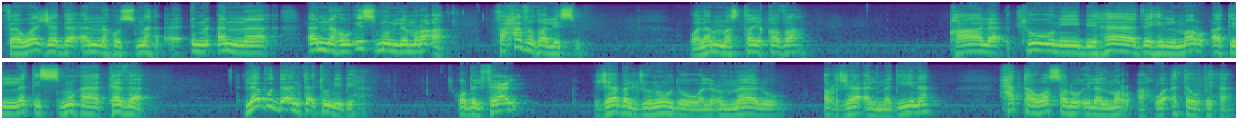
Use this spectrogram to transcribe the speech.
فوجد أنه اسمه إن أن أنه اسم لامرأة فحفظ الاسم. ولما استيقظ قال ائتوني بهذه المرأة التي اسمها كذا. لابد أن تأتوني بها. وبالفعل جاب الجنود والعمال أرجاء المدينة حتى وصلوا إلى المرأة وأتوا بها.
